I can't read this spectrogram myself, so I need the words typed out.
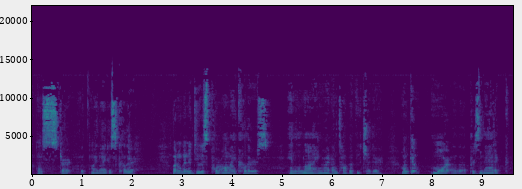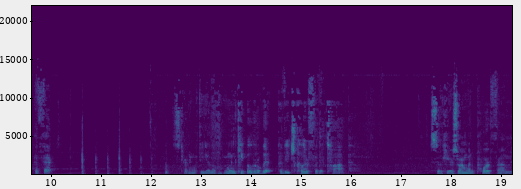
I'm going to start with my lightest color. What I'm going to do is pour all my colors in a line right on top of each other. I'm going to get more of a prismatic effect. Starting with the yellow. I'm going to keep a little bit of each color for the top. So here's where I'm going to pour from.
